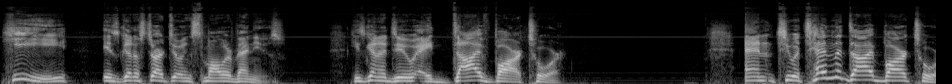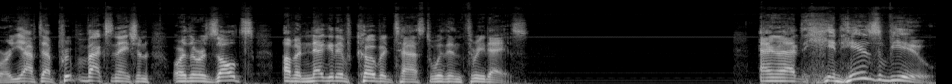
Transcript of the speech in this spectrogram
he is going to start doing smaller venues. He's going to do a dive bar tour. And to attend the dive bar tour, you have to have proof of vaccination or the results of a negative COVID test within three days and that in his view,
